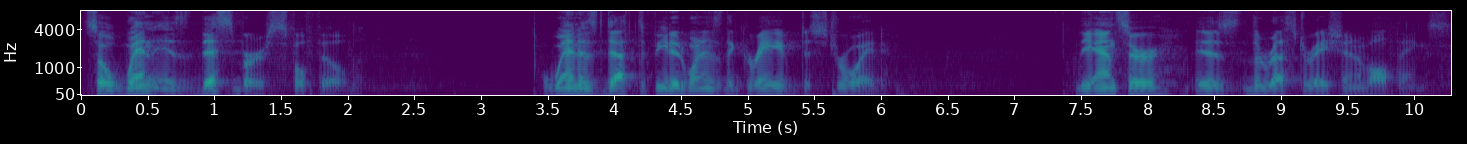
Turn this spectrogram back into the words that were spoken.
So, when is this verse fulfilled? When is death defeated? When is the grave destroyed? The answer is the restoration of all things.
